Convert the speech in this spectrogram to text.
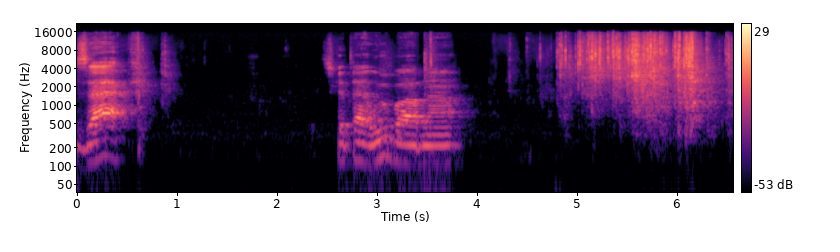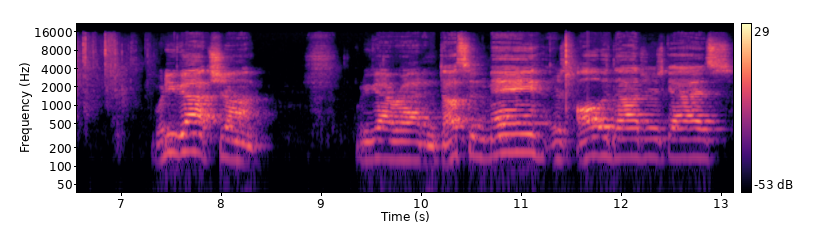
Zach. Let's get that Lubob now. What do you got, Sean? What do you got riding? Dustin May. There's all the Dodgers guys.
